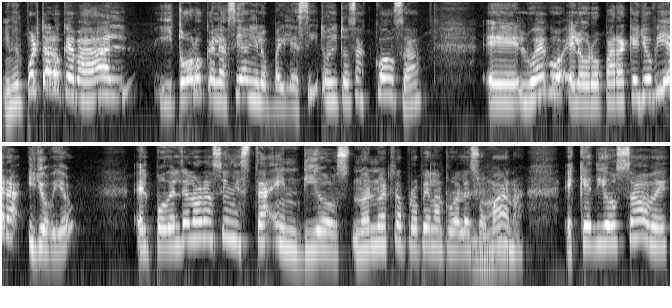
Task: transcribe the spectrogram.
Y no importa lo que Baal y todo lo que le hacían y los bailecitos y todas esas cosas, eh, luego él oró para que lloviera y llovió. El poder de la oración está en Dios, no en nuestra propia naturaleza humana. Es que Dios sabe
